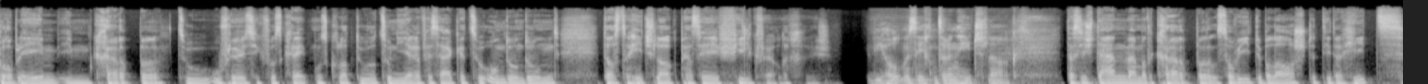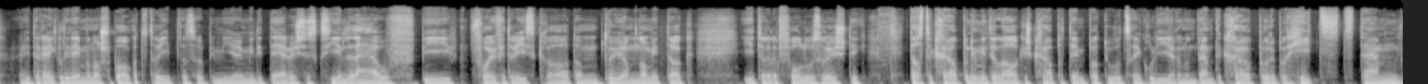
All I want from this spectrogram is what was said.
Problem im Körper, zu Auflösung von Skelettmuskulatur, zu Nierenversagen, zu und und und, dass der Hitzschlag per se viel gefährlicher ist. Wie holt man sich denn so einen Hitzschlag? Das ist dann, wenn man den Körper so weit überlastet in der Hitze, in der Regel, indem man noch Sport treibt. Also bei mir im Militär ist es ein Lauf bei 35 Grad am 3 Uhr am Nachmittag in der Vollausrüstung, dass der Körper nicht mehr in der Lage ist, Körpertemperatur zu regulieren. Und wenn der Körper überhitzt, dann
